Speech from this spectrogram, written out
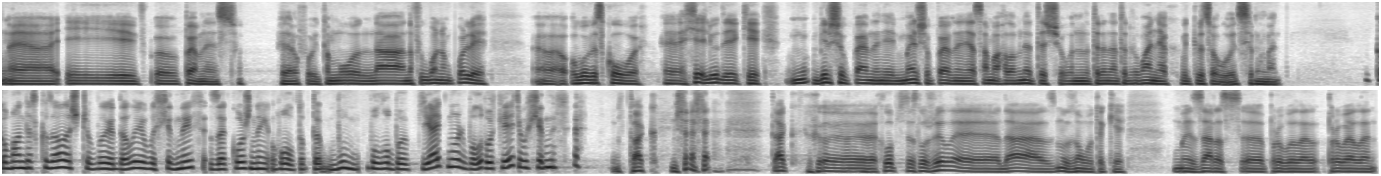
е, і е, впевненістю. Тому на, на футбольному полі е, обов'язково є люди, які більше впевнені, менше впевнені. А саме головне те, що вони на трен- на тренуваннях відпрацьовують ці моменти. команда сказала, що ви дали вихідних за кожний гол. Тобто бу- було б 5-0, було б 5 вихідних. Так, так, хлопці заслужили. Да, ну, знову таки, ми зараз е, провели, провели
